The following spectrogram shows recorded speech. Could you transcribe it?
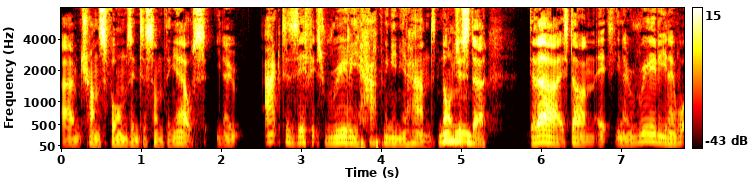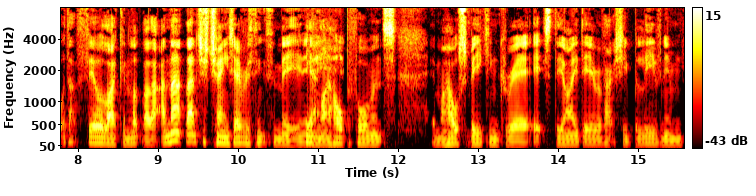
um, transforms into something else, you know, act as if it's really happening in your hand, not mm. just a da it's done. It's you know really you know what would that feel like and look like that, and that that just changed everything for me in, yeah. in my whole performance, in my whole speaking career. It's the idea of actually believing in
